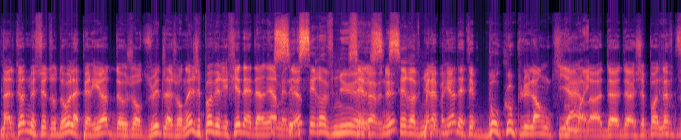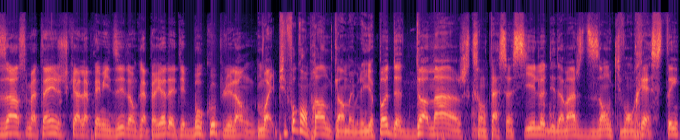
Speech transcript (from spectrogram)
dans le cas de M. Trudeau, la période d'aujourd'hui, de la journée, j'ai pas vérifié dans les dernières minutes. c'est revenu, C'est euh, revenu. c'est revenu Mais la période été beaucoup plus longue qu'hier, là, de, de, je sais pas, 9-10 heures ce matin jusqu'à l'après-midi. Donc la période a été beaucoup plus longue. Oui, puis il faut comprendre quand même, il n'y a pas de dommages qui sont associés, là, des dommages, disons, qui vont rester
